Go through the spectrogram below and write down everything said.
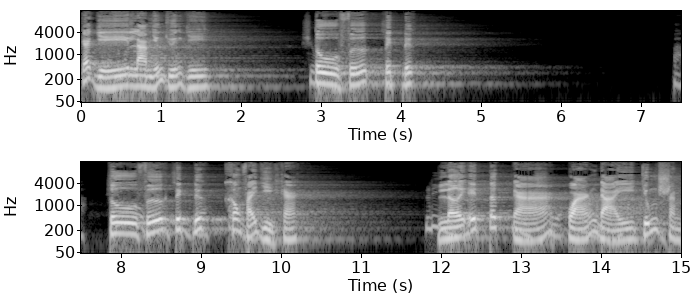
Các vị làm những chuyện gì? Tu phước tích đức. Tu phước tích đức không phải gì khác Lợi ích tất cả quảng đại chúng sanh.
